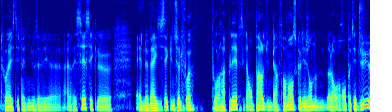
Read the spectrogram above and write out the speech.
toi et Stéphanie, nous avez adressée, c'est que elle ne va exister qu'une seule fois. Pour le rappeler, parce que là on parle d'une performance que les gens auront peut-être vue,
